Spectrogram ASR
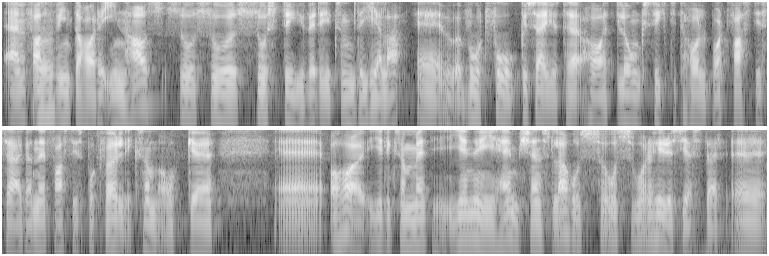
Även fast vi inte har det inhouse så, så, så styr vi det, liksom det hela. Eh, vårt fokus är ju att ha ett långsiktigt hållbart fastighetsägande, fastighetsportfölj liksom. Och, eh, eh, och ha liksom ett genuin hemkänsla hos, hos våra hyresgäster. Eh,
